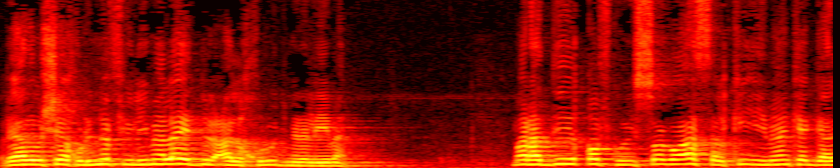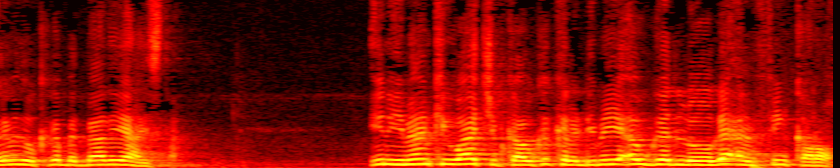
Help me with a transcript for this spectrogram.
walihada sheekhu ui nafyu liiman laa yadul cala alkhuruuj min aliimaan mar haddii qofku isagoo asalkii iimaanka gaalimada uu kaga badbaadaya haysta in iimaankii waajibka uu ka kala dhimaya awgeed looga anfin karo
